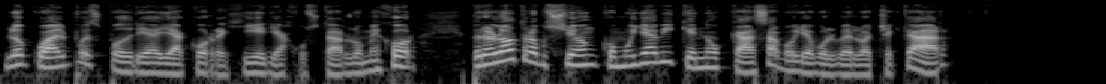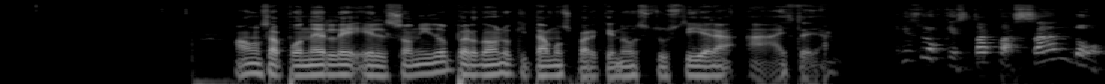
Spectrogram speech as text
lo cual pues podría ya corregir y ajustarlo mejor. Pero la otra opción, como ya vi que no casa, voy a volverlo a checar. Vamos a ponerle el sonido, perdón, lo quitamos para que no estuviera. Ah, ahí está ya. ¿Qué es lo que está pasando?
